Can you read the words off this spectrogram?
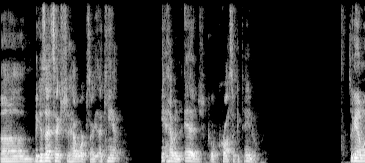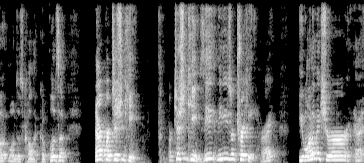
um, because that's actually how it works. I, I can't can't have an edge go across a container. So again, we'll, we'll just call it CodePaLOUsa. Now our partition key. Partition keys, these, these are tricky, right? You want to make sure, uh,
